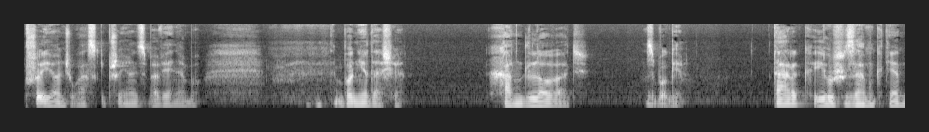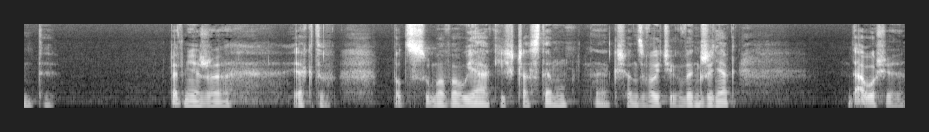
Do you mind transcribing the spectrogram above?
przyjąć łaski, przyjąć zbawienia, bo, bo nie da się handlować z Bogiem. Targ już zamknięty. Pewnie, że jak to podsumował jakiś czas temu e, ksiądz Wojciech Węgrzyniak, dało się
